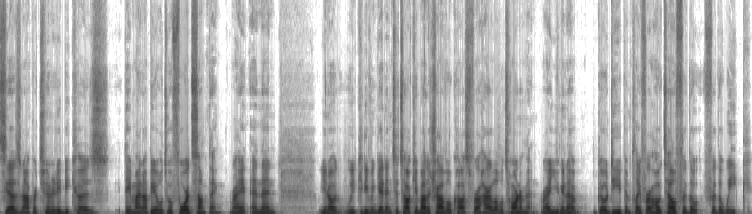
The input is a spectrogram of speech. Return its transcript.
see that as an opportunity because they might not be able to afford something right? And then you know we could even get into talking about a travel cost for a higher level tournament right you're to go deep and play for a hotel for the for the week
